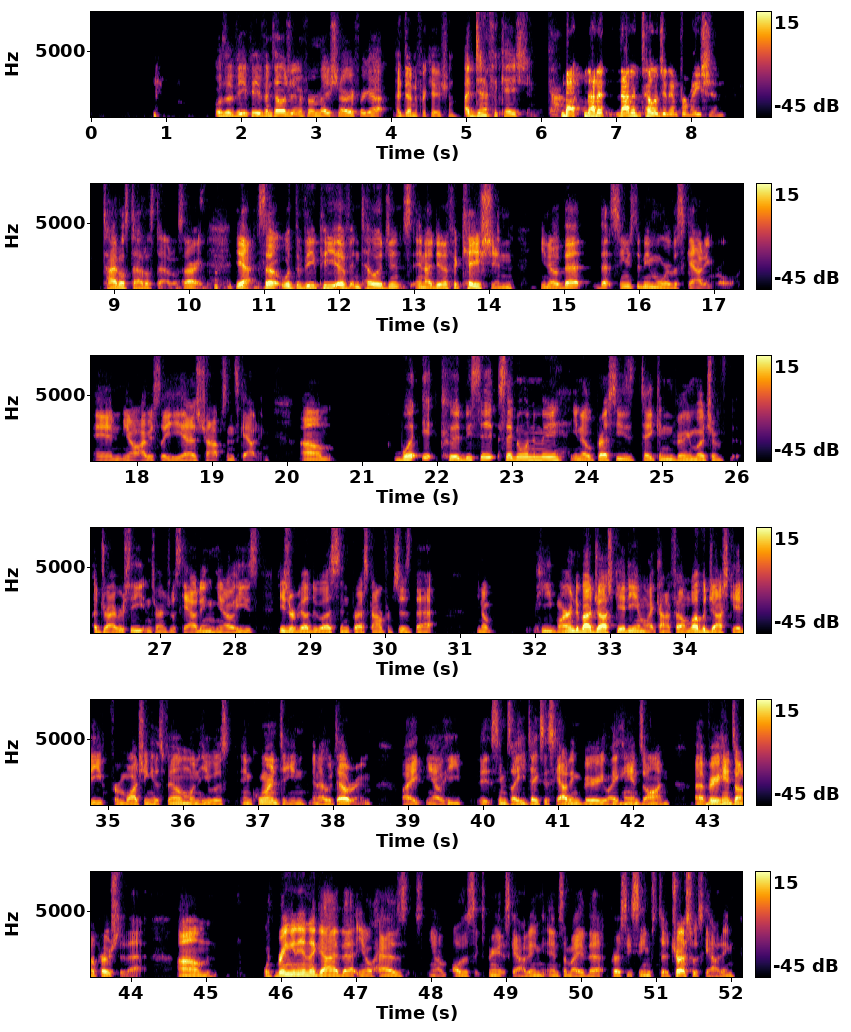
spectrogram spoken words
was it VP of Intelligent Information? I already forgot. Identification. Identification. God, not not not intelligent information titles, titles, titles. All right. Yeah. So with the VP of Intelligence and Identification, you know that that seems to be more of a scouting role, and you know obviously he has chops in scouting. Um, what it could be si- signaling to me, you know, Presti's taken very much of a driver's seat in terms of scouting. You know, he's he's revealed to us in press conferences that, you know, he learned about Josh Giddey and like kind of fell in love with Josh Giddey from watching his film when he was in quarantine in a hotel room. Like, you know, he it seems like he takes his scouting very like hands on, a very hands on approach to that. Um, with bringing in a guy that you know has you know all this experience scouting and somebody that Presti seems to trust with scouting,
